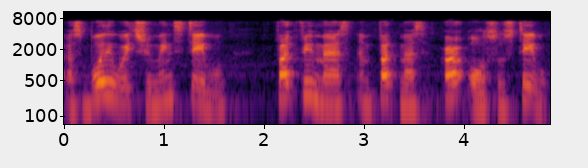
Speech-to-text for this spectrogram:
as body weights remain stable, fat-free mass and fat mass are also stable.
